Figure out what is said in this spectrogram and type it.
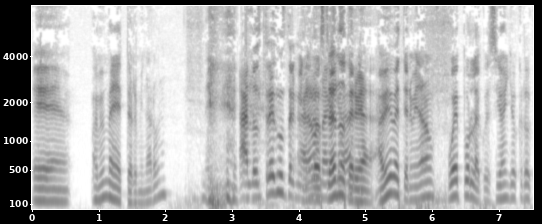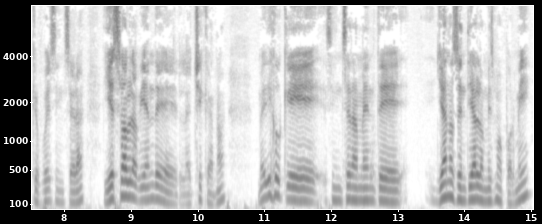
Eh, a mí me terminaron. A los tres nos terminaron. A los tres acá. no terminaron. A mí me terminaron fue por la cuestión, yo creo que fue sincera. Y eso habla bien de la chica, ¿no? Me dijo que sinceramente ya no sentía lo mismo por mí.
